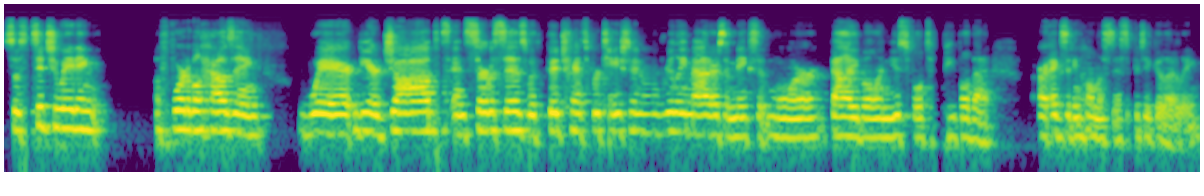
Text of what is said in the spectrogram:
So situating affordable housing where near jobs and services with good transportation really matters and makes it more valuable and useful to people that are exiting homelessness particularly.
